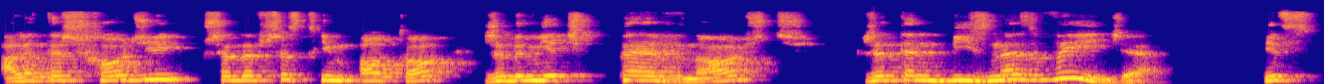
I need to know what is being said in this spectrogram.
ale też chodzi przede wszystkim o to, żeby mieć pewność, że ten biznes wyjdzie. Więc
